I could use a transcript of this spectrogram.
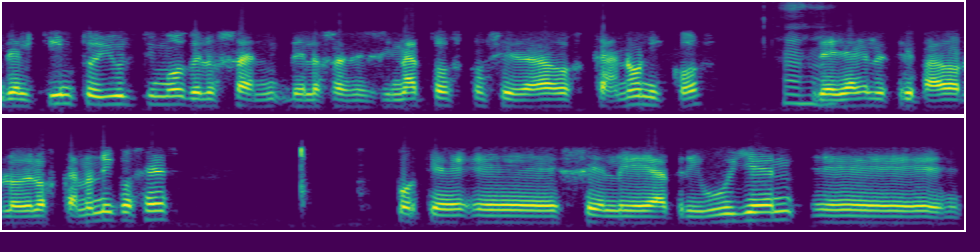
del quinto y último de los, de los asesinatos considerados canónicos de Jack el Destripador. Lo de los canónicos es porque eh, se le atribuyen eh,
